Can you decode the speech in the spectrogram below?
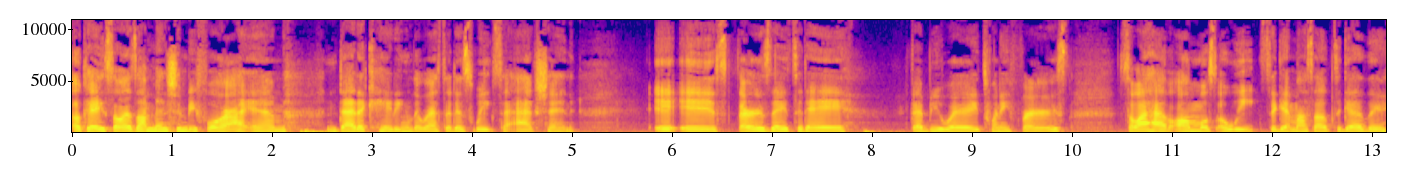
Okay, so as I mentioned before, I am dedicating the rest of this week to action. It is Thursday today, February 21st. So I have almost a week to get myself together.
